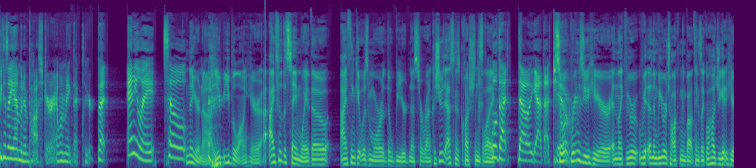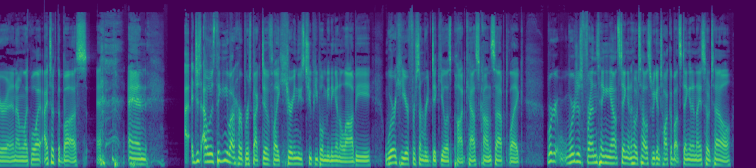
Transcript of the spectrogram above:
because I am an imposter. I want to make that clear. But anyway, so No, you're not. You you belong here. I feel the same way though. I think it was more the weirdness around because she was asking us questions like, well, that that yeah, that too. "So what brings you here?" And like we were, we, and then we were talking about things like, "Well, how'd you get here?" And I'm like, "Well, I, I took the bus," and I just I was thinking about her perspective, like hearing these two people meeting in a lobby. We're here for some ridiculous podcast concept, like we're we're just friends hanging out, staying in a hotel, so we can talk about staying in a nice hotel.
